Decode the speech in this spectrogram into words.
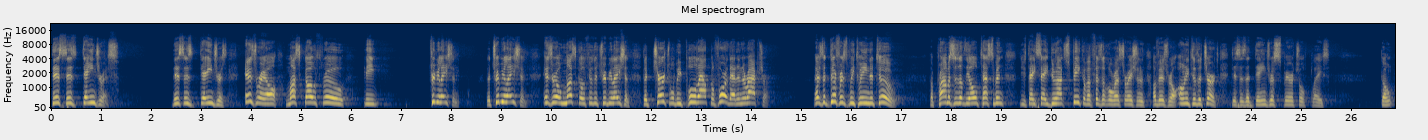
This is dangerous. This is dangerous. Israel must go through the tribulation. The tribulation. Israel must go through the tribulation. The church will be pulled out before that in the rapture. There's a difference between the two. The promises of the Old Testament, they say, do not speak of a physical restoration of Israel, only to the church. This is a dangerous spiritual place. Don't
